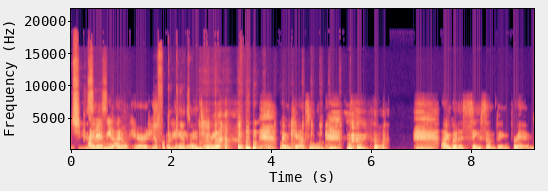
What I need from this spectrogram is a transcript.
Jesus. I didn't mean I don't care. I just, You're fucking okay, canceled. anyways. I'm canceled. I'm gonna sing something for him.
